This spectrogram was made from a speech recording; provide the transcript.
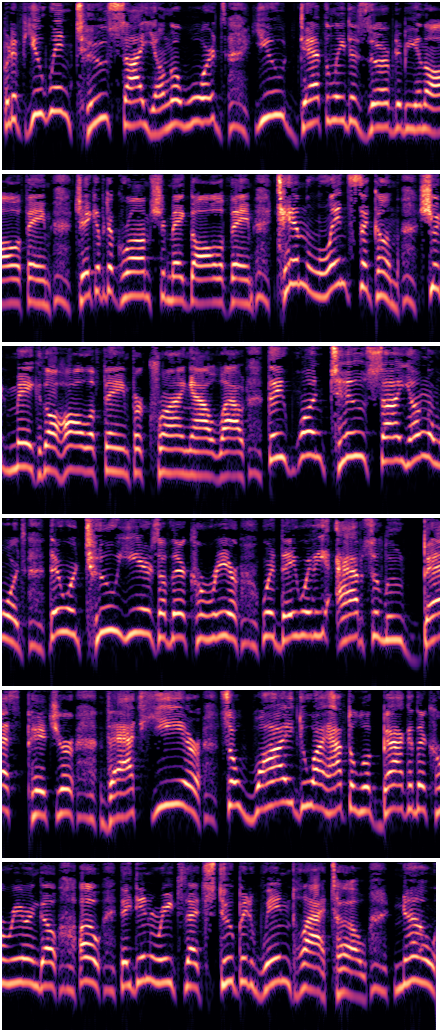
But if you win two Cy Young awards, you definitely deserve to be in the Hall of Fame. Jacob DeGrom should make the Hall of Fame. Tim Lincecum should make the Hall of Fame for crying out loud. They won two Cy Young awards. There were two years of their career where they were the absolute best pitcher that year. So why do I have to look back at their career and go, oh, they didn't reach that stupid win plateau? No,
